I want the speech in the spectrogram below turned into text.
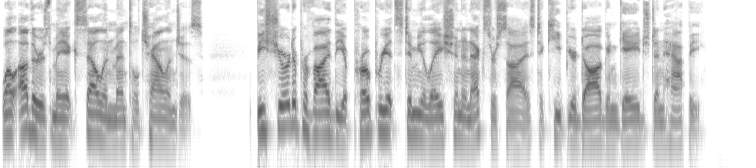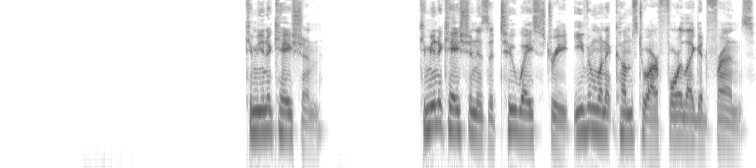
while others may excel in mental challenges. Be sure to provide the appropriate stimulation and exercise to keep your dog engaged and happy. Communication. Communication is a two way street even when it comes to our four legged friends.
